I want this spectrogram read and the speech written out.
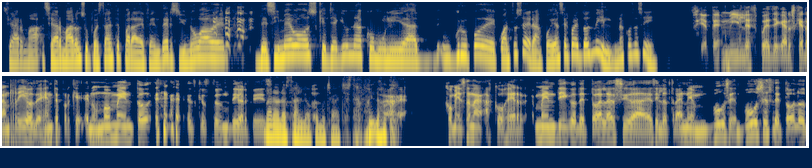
se, arma, se armaron supuestamente para defender. Si uno va a ver, decime vos que llegue una comunidad, un grupo de, ¿cuántos eran? Podían ser por dos mil, una cosa así. Siete mil después llegar, es que eran ríos de gente, porque en un momento, es que esto es muy divertido. No, no, no, están locos muchachos, están muy locos. Comienzan a, coger mendigos de todas las ciudades y lo traen en buses, buses de todos los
